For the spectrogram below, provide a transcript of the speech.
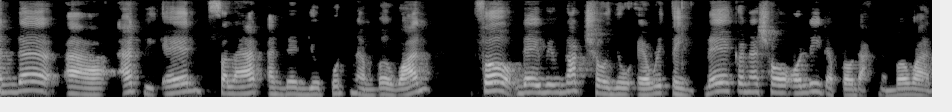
under uh, at the end slash and then you put number one so they will not show you everything they gonna show only the product number one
